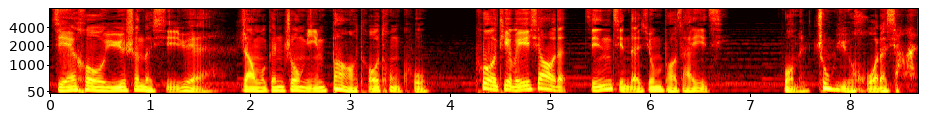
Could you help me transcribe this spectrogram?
劫后余生的喜悦，让我跟周明抱头痛哭，破涕为笑的紧紧的拥抱在一起。我们终于活了下来。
